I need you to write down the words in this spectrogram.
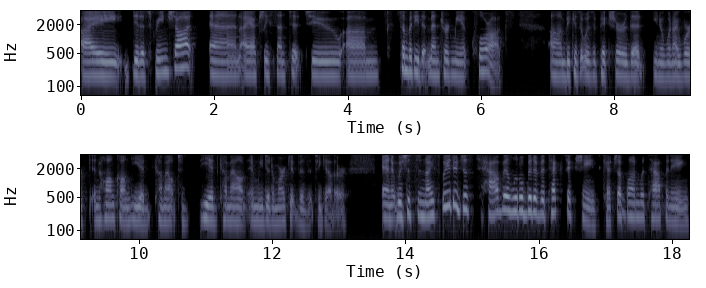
I did a screenshot and I actually sent it to um, somebody that mentored me at Clorox um, because it was a picture that you know when I worked in Hong Kong he had come out to he had come out and we did a market visit together. And it was just a nice way to just have a little bit of a text exchange catch up on what's happening.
